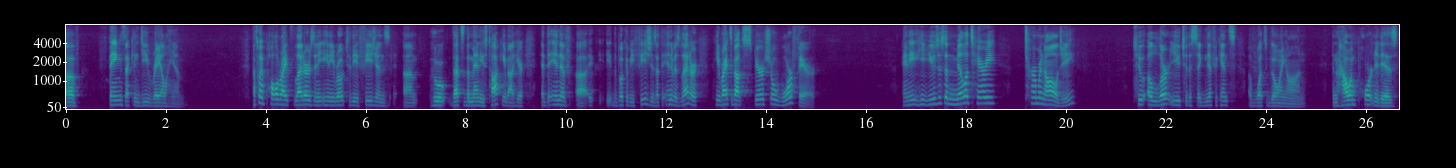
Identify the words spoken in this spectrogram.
of things that can derail him. That's why Paul writes letters, and he, and he wrote to the Ephesians, um, who that's the men he's talking about here. At the end of uh, the book of Ephesians, at the end of his letter, he writes about spiritual warfare. And he, he uses a military terminology to alert you to the significance of what's going on and how important it is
